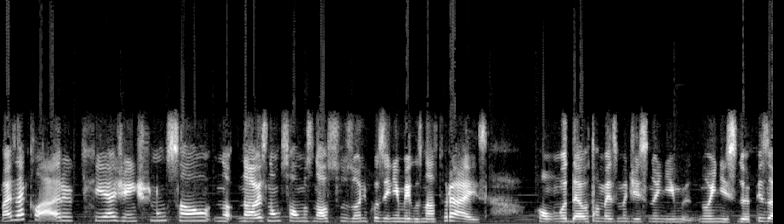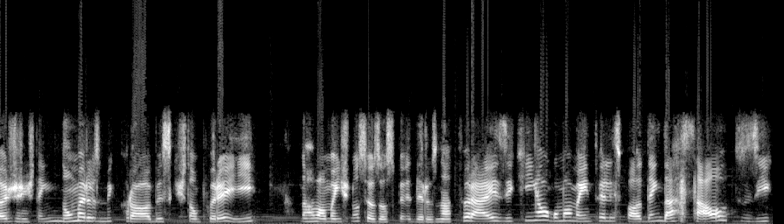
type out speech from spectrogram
Mas é claro que a gente não são, nós não somos nossos únicos inimigos naturais. Como o Delta mesmo disse no, no início do episódio, a gente tem inúmeros micróbios que estão por aí, normalmente nos seus hospedeiros naturais, e que em algum momento eles podem dar saltos e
